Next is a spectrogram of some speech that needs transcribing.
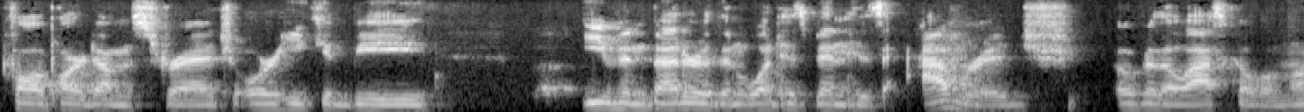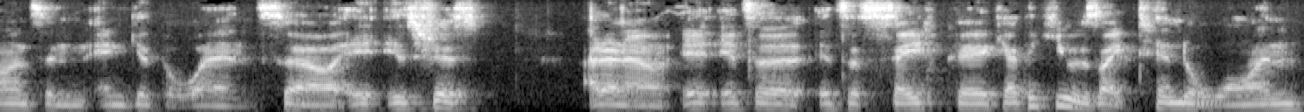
fall apart down the stretch, or he could be even better than what has been his average over the last couple of months and, and get the win. So it, it's just I don't know. It, it's a it's a safe pick. I think he was like ten to one.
